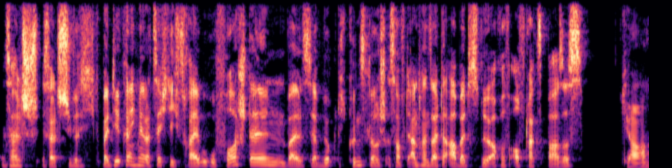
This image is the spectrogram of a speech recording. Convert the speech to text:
Ist halt, ist halt schwierig. Bei dir kann ich mir tatsächlich Freiberuf vorstellen, weil es ja wirklich künstlerisch ist. Auf der anderen Seite arbeitest du ja auch auf Auftragsbasis. Ja.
